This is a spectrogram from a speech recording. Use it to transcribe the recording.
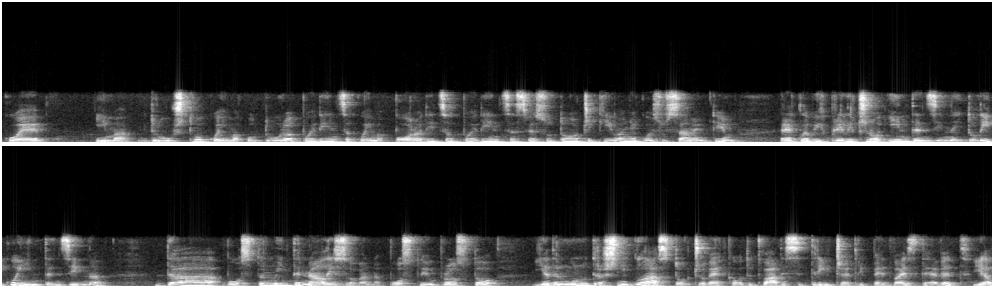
koje ima društvo, koje ima kultura od pojedinca, koje ima porodica od pojedinca, sve su to očekivanja koje su samim tim, rekla bih, prilično intenzivna i toliko intenzivna da postanu internalizovana. Postoju prosto jedan unutrašnji glas tog čoveka od 23, 4, 5, 29, jel?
